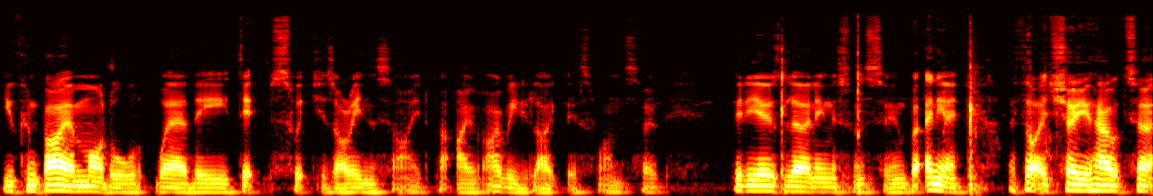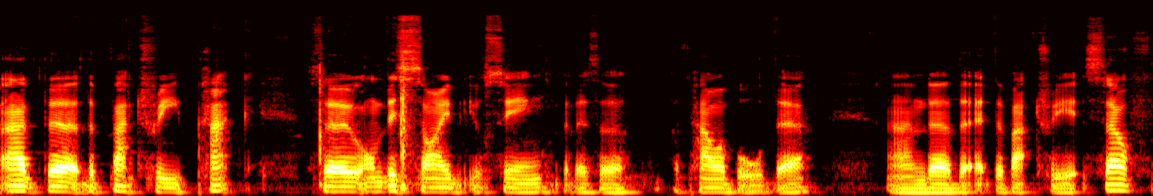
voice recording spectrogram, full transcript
You can buy a model where the dip switches are inside, but I, I really like this one. So videos learning this one soon. But anyway, I thought I'd show you how to add the, the battery pack. So on this side, you're seeing that there's a, a power board there and uh, the, the battery itself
